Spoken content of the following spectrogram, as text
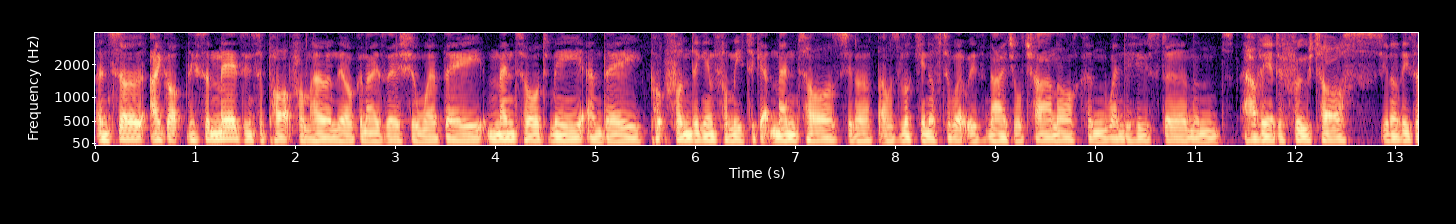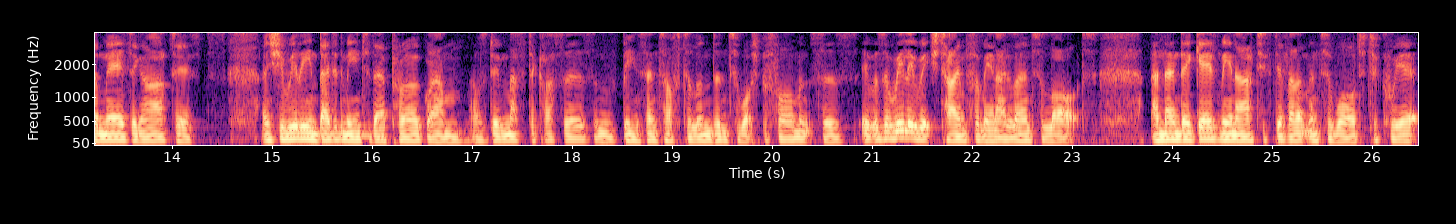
And so I got this amazing support from her and the organisation where they mentored me and they put funding in for me to get mentors. You know, I was lucky enough to work with Nigel Charnock and Wendy Houstoun and Javier de Frutos, you know, these amazing artists. And she really embedded me into their programme. I was doing masterclasses and being sent off to London to watch performances. It was a really rich time for me and I learnt a lot. And then they gave me an artist development award to create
